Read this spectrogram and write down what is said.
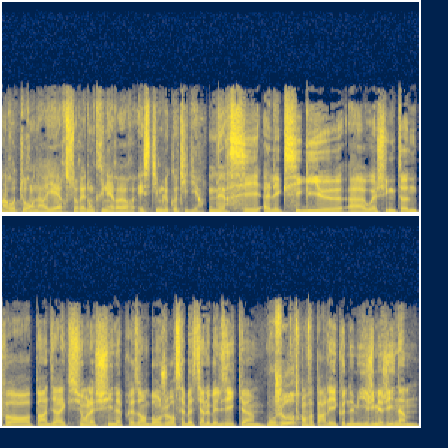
Un retour en arrière serait donc une erreur, estime le quotidien. Merci Alexis Guilleux à Washington pour Europe 1 direction la Chine à présent. Bonjour Sébastien Lebelzik. Bonjour. On va parler économie, j'imagine.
